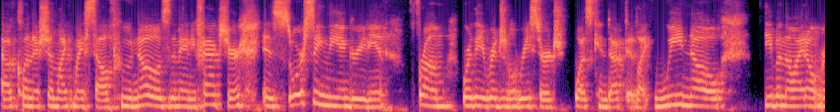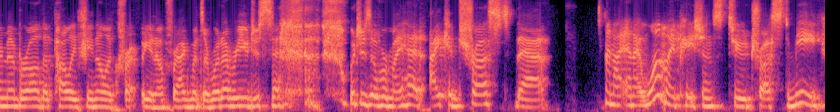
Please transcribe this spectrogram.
a clinician like myself who knows the manufacturer is sourcing the ingredient from where the original research was conducted. Like we know, even though I don't remember all the polyphenolic, fra- you know, fragments or whatever you just said, which is over my head, I can trust that and I, and I want my patients to trust me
